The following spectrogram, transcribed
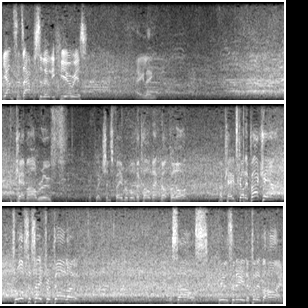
Jansson's absolutely furious. Ayling. Kemar Roofe. Reflections favourable to Colback, not for long. O'Kane's got it back here. Draws the save from Darlow. Lascelles feels the need to put it behind.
